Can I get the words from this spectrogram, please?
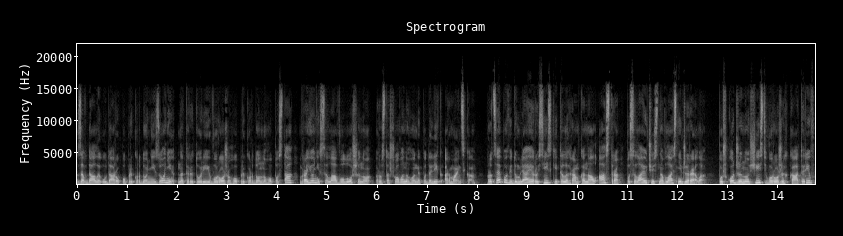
завдали удару по прикордонній зоні на території ворожого прикордонного поста в районі села Волошино, розташованого неподалік Арманська. Про це повідомляє російський телеграм-канал Астра, посилаючись на власні джерела. Пошкоджено шість ворожих катерів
